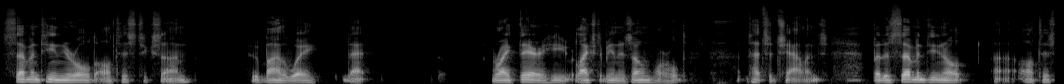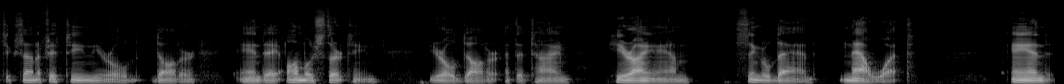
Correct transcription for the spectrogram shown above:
17 uh, year old autistic son, who, by the way, that right there, he likes to be in his own world. That's a challenge. But a 17 year old uh, autistic son, a 15 year old daughter, and a almost 13 year old daughter at the time. Here I am, single dad. Now what? And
